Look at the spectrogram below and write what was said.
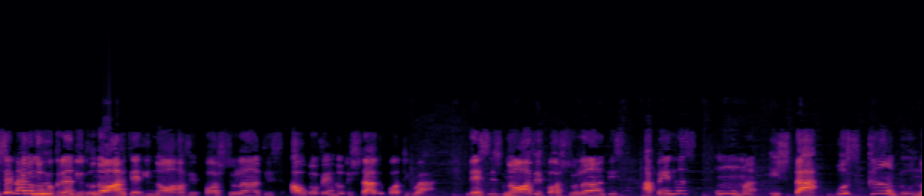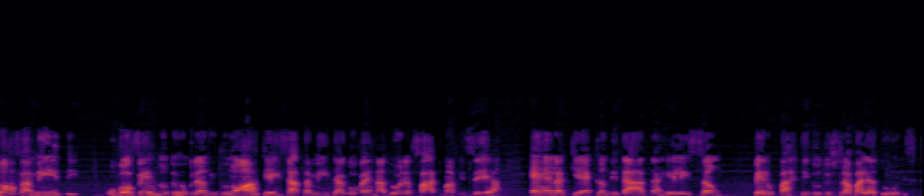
O cenário no Rio Grande do Norte é de nove postulantes ao governo do estado Potiguar. Desses nove postulantes, apenas uma está buscando novamente o governo do Rio Grande do Norte, é exatamente a governadora Fátima Bezerra, ela que é candidata à reeleição pelo Partido dos Trabalhadores.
